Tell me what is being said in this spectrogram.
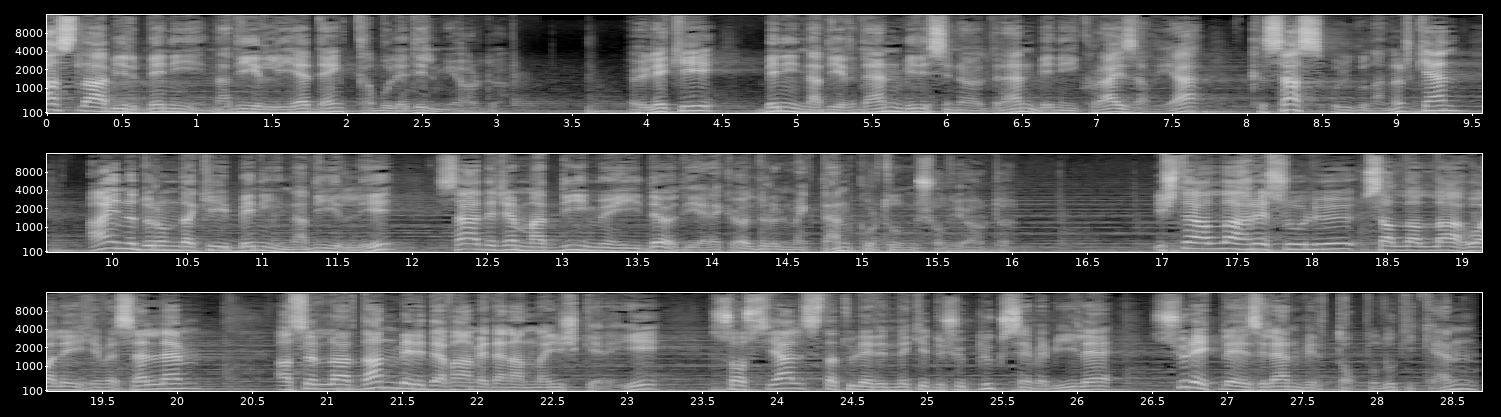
asla bir Beni Nadirli'ye denk kabul edilmiyordu. Öyle ki Beni Nadir'den birisini öldüren Beni Kurayzalı'ya kısas uygulanırken aynı durumdaki Beni Nadirli sadece maddi müeyyide ödeyerek öldürülmekten kurtulmuş oluyordu. İşte Allah Resulü sallallahu aleyhi ve sellem asırlardan beri devam eden anlayış gereği sosyal statülerindeki düşüklük sebebiyle sürekli ezilen bir topluluk iken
